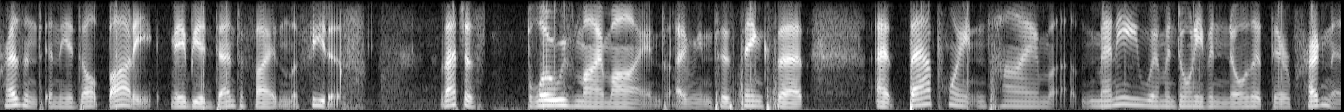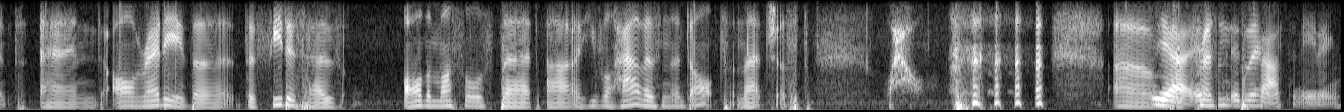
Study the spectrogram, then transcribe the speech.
present in the adult body may be identified in the fetus. That just blows my mind. I mean, to think that at that point in time, many women don't even know that they're pregnant, and already the the fetus has all the muscles that uh, he will have as an adult, and that just wow. um, yeah, it's, it's fascinating.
